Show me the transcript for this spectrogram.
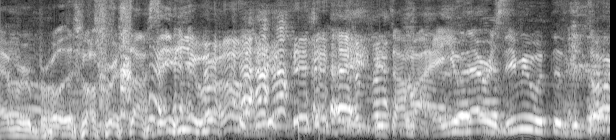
Ever, bro. This is my first time seeing you, bro. you talking about, hey, you've never seen me with this guitar,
